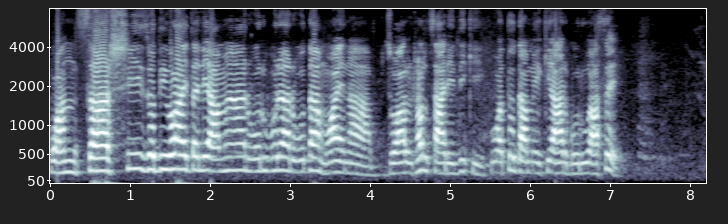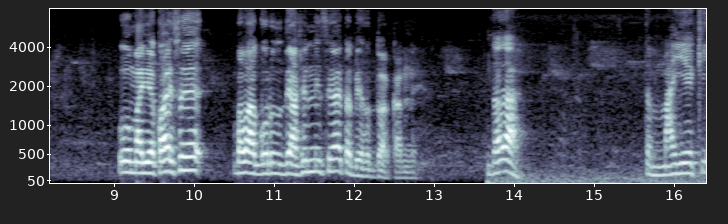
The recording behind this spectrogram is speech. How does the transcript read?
পঞ্চাশি যদি হয় তাহলে আমার ওর উপরে আর ও দাম হয় না। জল ঠল চারিদিকে কত দামে কি আর গরু আছে? ও মাইয়া কয়েছে বাবা গরু যদি আশির নিচে হয় তা বেচার দরকার নেই। দাদা তা মাইয়ে কি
